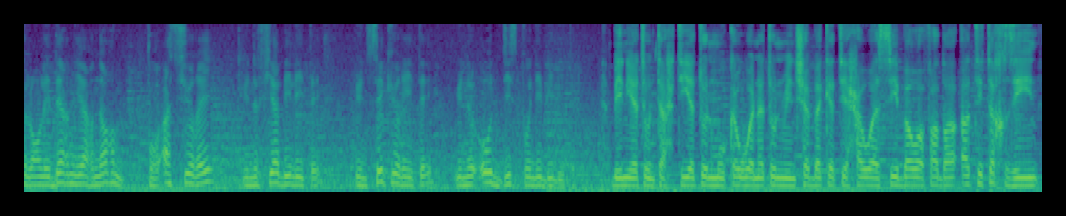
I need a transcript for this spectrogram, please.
selon les dernières normes pour assurer une fiabilité, une sécurité, une haute disponibilité. بنية تحتية مكونة من شبكة حواسيب وفضاءات تخزين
